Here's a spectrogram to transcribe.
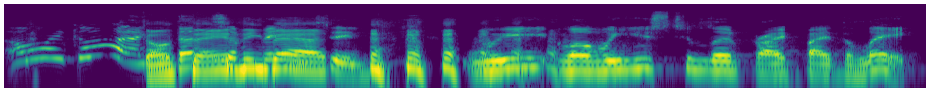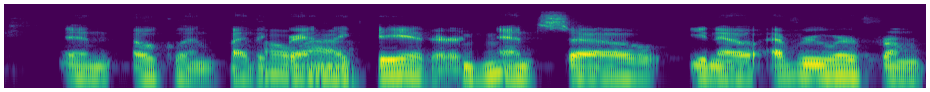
oh my god Don't say That's anything amazing. bad. we well we used to live right by the lake in oakland by the Oh, grand wow. lake theater Mhm. and so you know everywhere from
